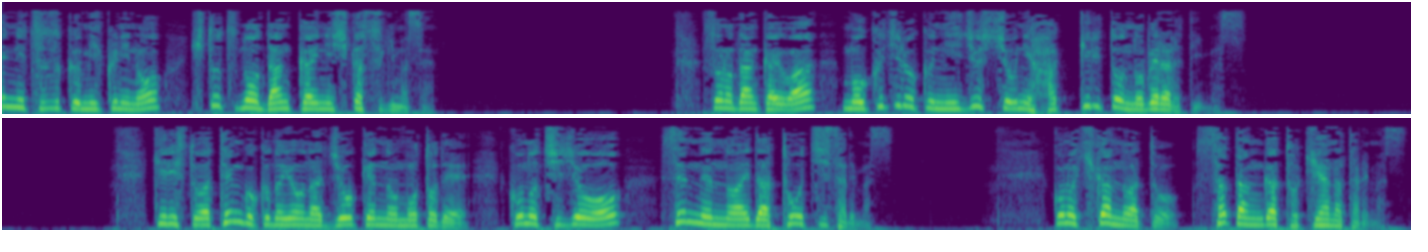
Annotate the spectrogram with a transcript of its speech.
遠に続く御国の一つの段階にしか過ぎません。その段階は、目次録20章にはっきりと述べられています。キリストは天国のような条件のもとで、この地上を千年の間統治されます。この期間の後、サタンが解き放たれます。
